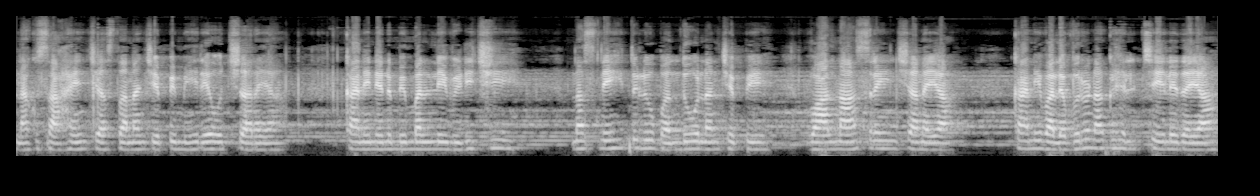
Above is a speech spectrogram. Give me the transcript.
నాకు సహాయం చేస్తానని చెప్పి మీరే వచ్చారయ్యా. కానీ నేను మిమ్మల్ని విడిచి నా స్నేహితులు బంధువులు అని చెప్పి వాళ్ళని ఆశ్రయించానయ్యా. కానీ వాళ్ళెవ్వరూ నాకు హెల్ప్ చేయలేదయ్యా.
